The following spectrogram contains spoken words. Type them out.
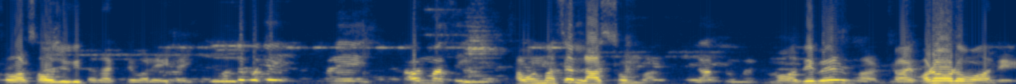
সবার সহযোগিতা থাকতে পারে এটাই। মানে শ্রাবণ মাসের লাস্ট সোমবার। মহাদেবের জয় হর হর মহাদেব?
